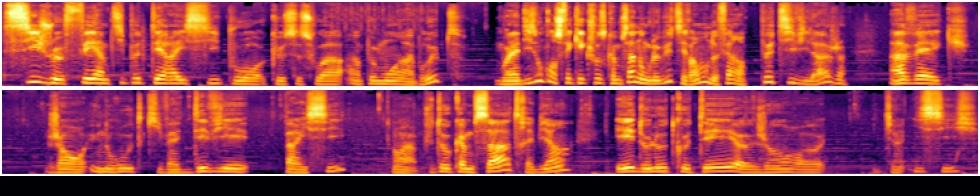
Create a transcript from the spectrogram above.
si je fais un petit peu de terrain ici pour que ce soit un peu moins abrupt, voilà, disons qu'on se fait quelque chose comme ça, donc le but c'est vraiment de faire un petit village avec genre une route qui va dévier par ici, voilà, plutôt comme ça, très bien, et de l'autre côté, euh, genre, euh, tiens, ici,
